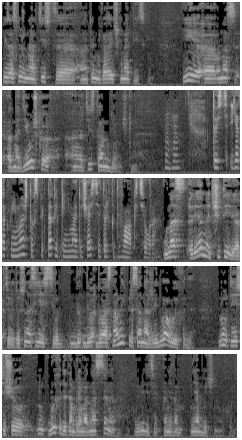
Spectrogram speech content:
и заслуженный артист Анатолий Николаевич Конопицкий. И у нас одна девушка, артистка Анна Демочкина. Угу. То есть я так понимаю, что в спектакле принимают участие только два актера. У нас реально четыре актера. То есть у нас есть вот два, два основных персонажа и два выхода. Ну вот есть еще ну, выходы, там прямо одна сцена. Вы видите, они там необычно выходят.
